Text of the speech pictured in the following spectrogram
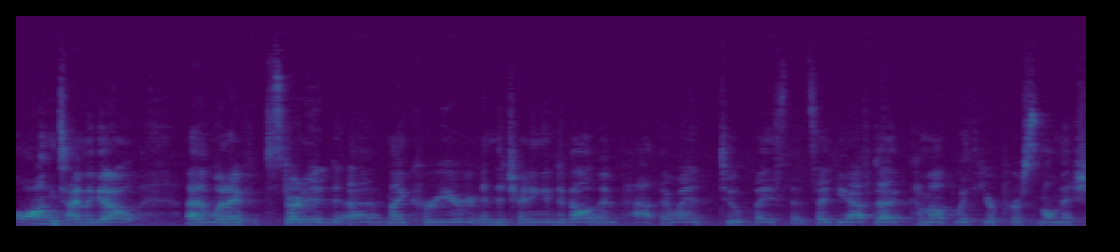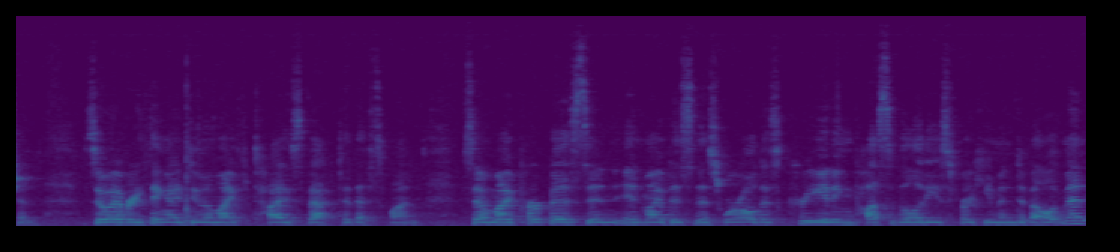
long time ago, uh, when I started uh, my career in the training and development path, I went to a place that said you have to come up with your personal mission. So everything I do in life ties back to this one. So my purpose in, in my business world is creating possibilities for human development.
